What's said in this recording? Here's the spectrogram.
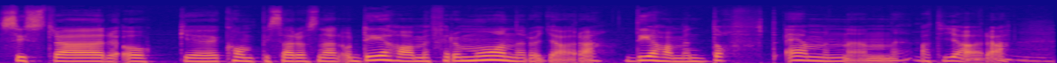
systrar och uh, kompisar och sådär och det har med feromoner att göra. Det har med doftämnen att göra. Mm.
